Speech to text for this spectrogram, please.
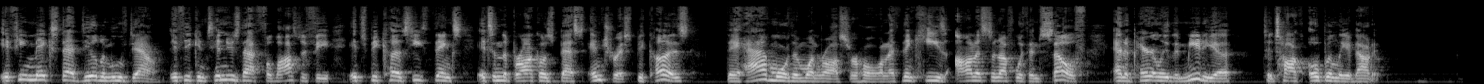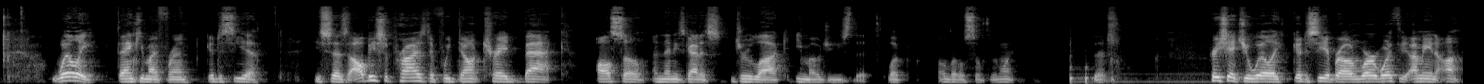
if he makes that deal to move down. If he continues that philosophy, it's because he thinks it's in the Broncos' best interest because they have more than one roster hole. And I think he's honest enough with himself and apparently the media to talk openly about it. Willie, thank you, my friend. Good to see you. He says, I'll be surprised if we don't trade back also. And then he's got his Drew Lock emojis that look a little something like this. Appreciate you, Willie. Good to see you, bro. And we're with you. I mean, uh,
